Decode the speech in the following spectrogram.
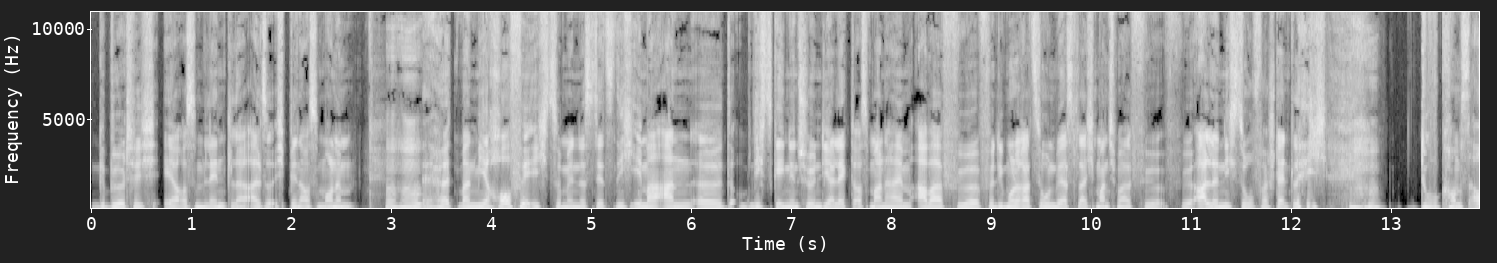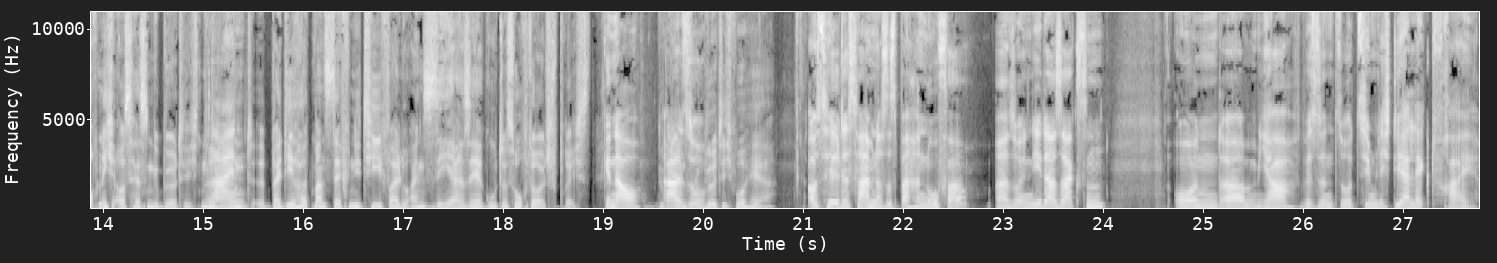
gebürtig eher aus dem Ländler, also ich bin aus Monnem. Mhm. Hört man mir, hoffe ich zumindest, jetzt nicht immer an, äh, nichts gegen den schönen Dialekt aus Mannheim, aber für, für die Moderation wäre es vielleicht manchmal für, für alle nicht so verständlich. Du kommst auch nicht aus Hessen gebürtig, ne? Nein. Und äh, bei dir hört man es definitiv, weil du ein sehr, sehr gutes Hochdeutsch sprichst. Genau, Du kommst also gebürtig woher? aus Hildesheim, das ist bei Hannover, also in Niedersachsen. Und ähm, ja, wir sind so ziemlich dialektfrei.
